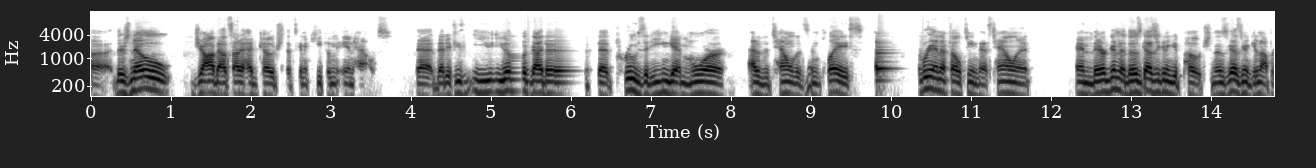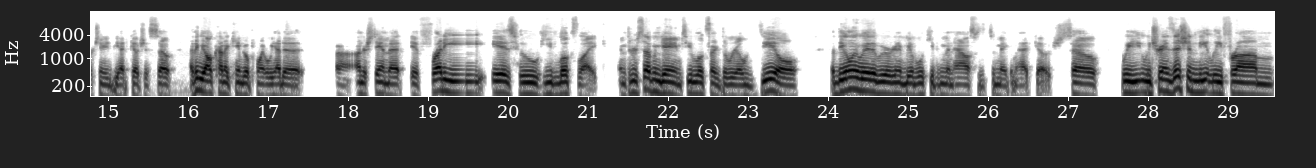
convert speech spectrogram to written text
uh, there's no job outside of head coach that's going to keep him in house. That that if you, you you have a guy that that proves that he can get more out of the talent that's in place. Every NFL team has talent and they're gonna those guys are gonna get poached, and those guys are gonna get an opportunity to be head coaches. So I think we all kind of came to a point where we had to uh, understand that if Freddie is who he looks like, and through seven games he looks like the real deal, that the only way that we were going to be able to keep him in house was to make him a head coach. So we we transitioned neatly from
